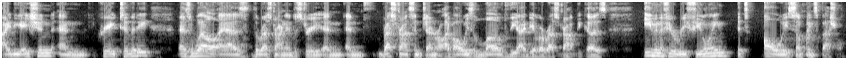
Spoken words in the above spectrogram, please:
ideation and creativity as well as the restaurant industry and and restaurants in general. I've always loved the idea of a restaurant because even if you're refueling, it's always something special.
